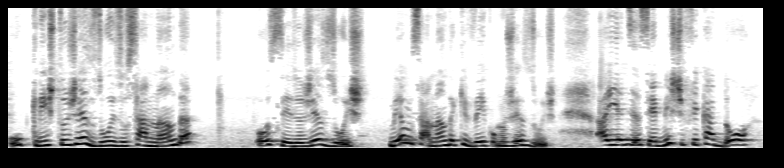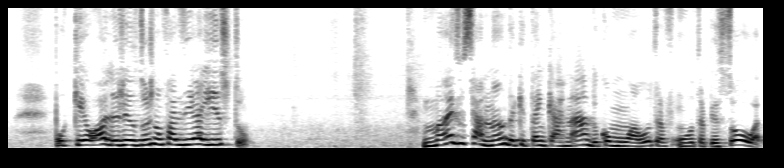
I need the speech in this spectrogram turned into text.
o Cristo Jesus, o Sananda, ou seja, Jesus, mesmo Sananda que veio como Jesus. Aí ia dizer assim, é mistificador, porque olha, Jesus não fazia isto. Mas o Sananda que está encarnado como uma outra, uma outra pessoa,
